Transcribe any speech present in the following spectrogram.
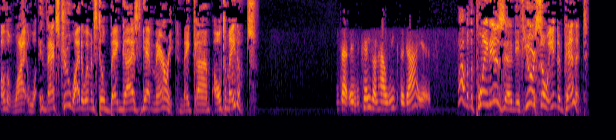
Although, why, why, if that's true, why do women still beg guys to get married and make uh, ultimatums? That it depends on how weak the guy is. Well, but the point is that if you're so independent,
